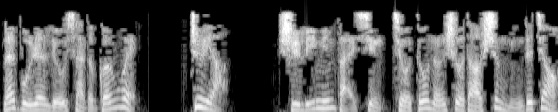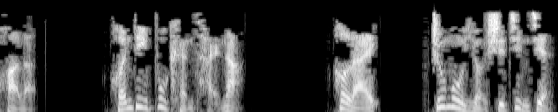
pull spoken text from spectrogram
来补任留下的官位，这样使黎民百姓就都能受到圣明的教化了。桓帝不肯采纳。后来，朱穆有事进谏，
